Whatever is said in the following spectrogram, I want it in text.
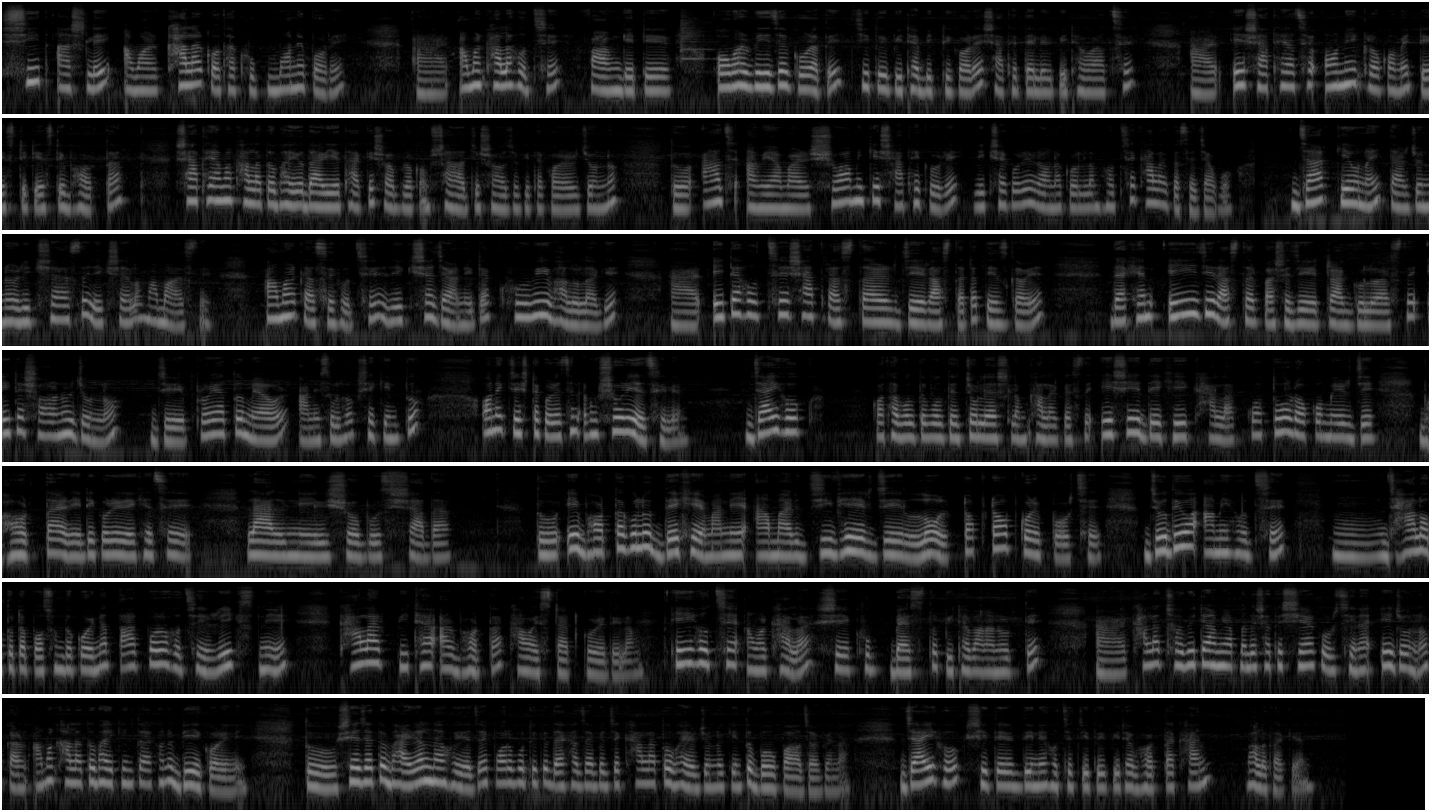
শীত আসলে আমার খালার কথা খুব মনে পড়ে। আর আমার খালা হচ্ছে ফার্ম গেটের ওভারব্রিজের গোড়াতে চিতই পিঠা বিক্রি করে, সাথে তেলের পিঠাও আছে। আর এর সাথে আছে অনেক রকমের টেস্টি টেস্টি ভর্তা। সাথে আমার খালাতো ভাইও দাঁড়িয়ে থাকে সব রকম সাহায্য, সহযোগিতা করার জন্য। তো আজ আমি আমার স্বামীকে সাথে করে রিক্সা করে রওনা করলাম হচ্ছে খালার কাছে যাব। যার কেউ নাই, তার জন্য রিক্সা আছে রিক্সা এলো মামা আছে। আমার কাছে হচ্ছে রিক্সা জার্নিটা খুবই ভালো লাগে। আর এটা হচ্ছে সাত রাস্তার যে রাস্তাটা তেজগাঁওয়ে। দেখেন, এই যে রাস্তার পাশে যে ট্রাকগুলো আসছে, এটা সরানোর জন্য যে প্রয়াত মেয়র আনিসুল হক, সে কিন্তু অনেক চেষ্টা করেছেন এবং সরিয়েছিলেন। যাই হোক কথা বলতে বলতে চলে আসলাম খালার কাছে। এসে দেখি খালা কত রকমের যে ভর্তা রেডি করে রেখেছে, লাল, নীল, সবুজ, সাদা। তো এই ভর্তাগুলো দেখে মানে আমার জিভের যে লোল টপ টপ করে পড়ছে। যদিও আমি হচ্ছে ঝাল অতটা পছন্দ করি না, তারপরও হচ্ছে রিক্স নিয়ে খালার পিঠা আর ভর্তা খাওয়া স্টার্ট করে দিলাম। এই হচ্ছে আমার খালা। সে খুব ব্যস্ত পিঠা বানানোরতে আর খালার ছবিটা আমি আপনাদের সাথে শেয়ার করছি না এই জন্য কারণ আমার খালাতো ভাই কিন্তু এখনও বিয়ে করেনি। তো সে যাতে ভাইরাল না হয়ে যায়, পরবর্তীতে দেখা যাবে যে খালাতো ভাইয়ের জন্য কিন্তু বউ পাওয়া যাবে না। যাই হোক, শীতের দিনে হচ্ছে চিতই পিঠা ভর্তা খান। ভালো থাকেন।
